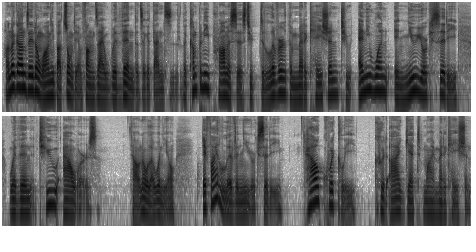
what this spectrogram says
好，那刚刚这一段我要你把重点放在 within 的这个单词。The company promises to deliver the medication to anyone in New York City within two hours. 好，那我来问你哦，If I live in New York City, how quickly could I get my medication?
